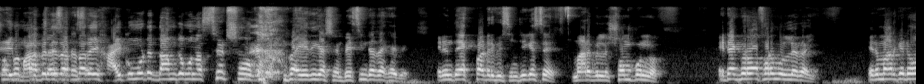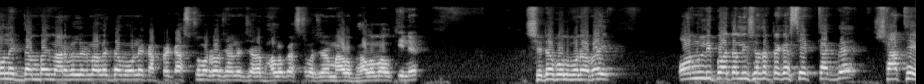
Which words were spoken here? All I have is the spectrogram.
সংখ্যক মার্বেলের আপনার এই হাই কমোটের দাম কেমন? আর সেট সহ ভাই এদিকে আসেন বেসিনটা দেখাবে এটা কিন্তু এক পার্টের বেসিন ঠিক আছে? মার্বেলের সম্পূর্ণ। এটা একবার অফার মূল্যে ভাই। এর মার্কেটে অনেক দাম ভাই মার্বেলের মালের দাম অনেক। আপনার কাস্টমাররাও জানে যারা ভালো কাস্টমার যারা ভালো মাল কিনে। সেটা বলব না ভাই অনলি পঁয়তাল্লিশ হাজার টাকা সেট থাকবে। সাথে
